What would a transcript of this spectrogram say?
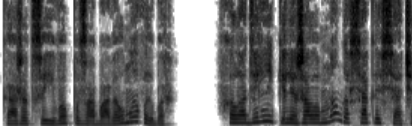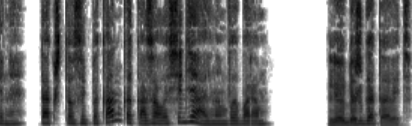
Кажется, его позабавил мой выбор. В холодильнике лежало много всякой всячины, так что запеканка казалась идеальным выбором. «Любишь готовить?»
